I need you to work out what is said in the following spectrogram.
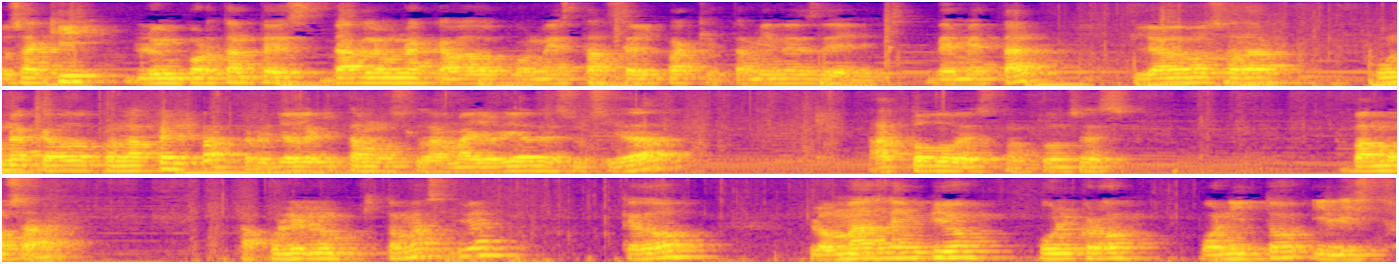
pues aquí lo importante es darle un acabado con esta felpa que también es de, de metal. Le vamos a dar un acabado con la felpa, pero ya le quitamos la mayoría de suciedad a todo esto. Entonces vamos a, a pulirlo un poquito más y vean, quedó lo más limpio, pulcro, bonito y listo.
